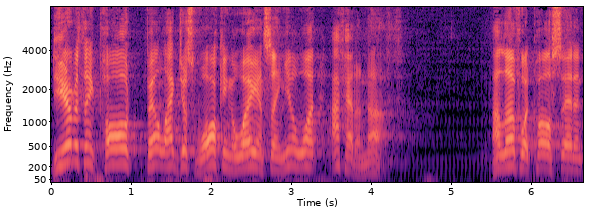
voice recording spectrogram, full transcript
Do you ever think Paul felt like just walking away and saying, you know what, I've had enough? I love what Paul said in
